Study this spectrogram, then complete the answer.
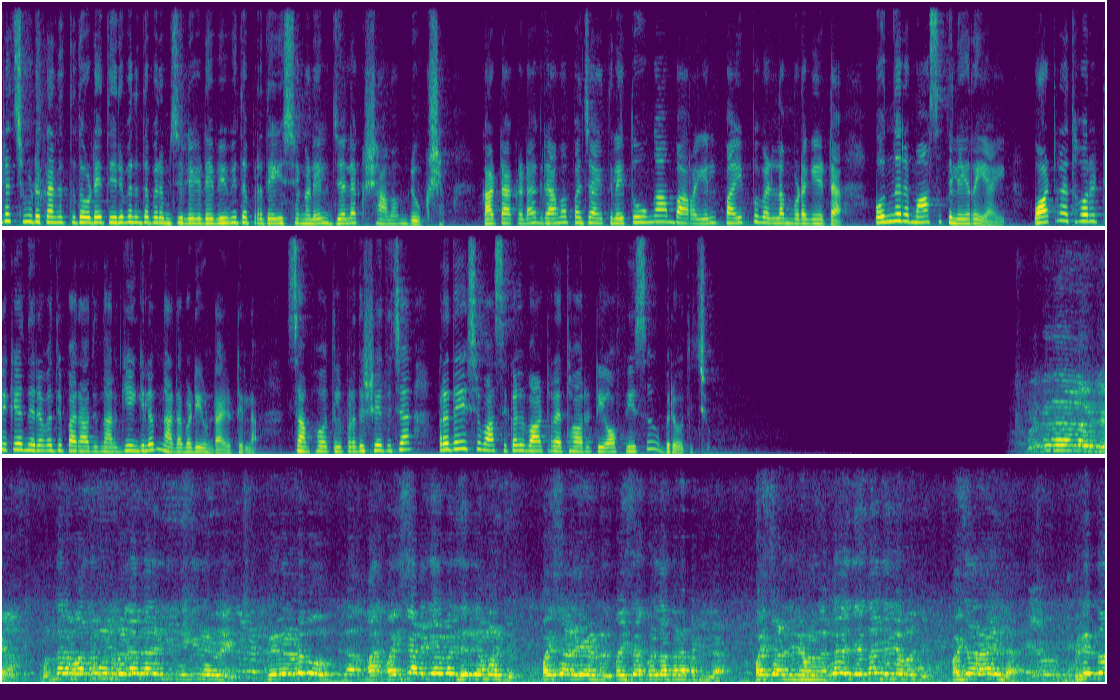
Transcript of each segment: മേടച്ചൂട് കനത്തതോടെ തിരുവനന്തപുരം ജില്ലയുടെ വിവിധ പ്രദേശങ്ങളിൽ ജലക്ഷാമം രൂക്ഷം. കാട്ടാക്കട ഗ്രാമപഞ്ചായത്തിലെ തൂങ്ങാമ്പാറയിൽ പൈപ്പ് വെള്ളം മുടങ്ങിയിട്ട് ഒന്നര മാസത്തിലേറെയായി. വാട്ടർ അതോറിറ്റിക്ക് നിരവധി പരാതി നൽകിയെങ്കിലും നടപടിയുണ്ടായിട്ടില്ല സംഭവത്തിൽ പ്രതിഷേധിച്ച് പ്രദേശവാസികൾ വാട്ടർ അതോറിറ്റി ഓഫീസ് ഉപരോധിച്ചു. ഒന്നര മാസം കൊണ്ട് വെള്ളം പ- പൈസ അടയ്ക്കാനുള്ള ശരി സമ്മതിച്ചു പൈസ അടയ്ക്കാനുണ്ട്. പൈസ വെള്ളം തരാൻ പറ്റില്ല. പൈസ അടച്ചിട്ട് നമ്മൾ എങ്ങനെ ചെയ്താൽ ശരി സമ്മതിച്ചു പൈസ തരാനില്ല. പിന്നെ എന്തോ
